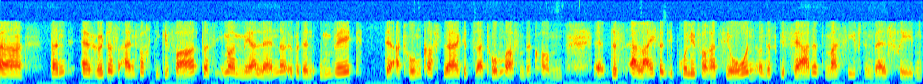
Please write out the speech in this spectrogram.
äh, dann erhöht das einfach die Gefahr, dass immer mehr Länder über den Umweg der Atomkraftwerke zu Atomwaffen bekommen. Äh, das erleichtert die Proliferation und das gefährdet massiv den Weltfrieden.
